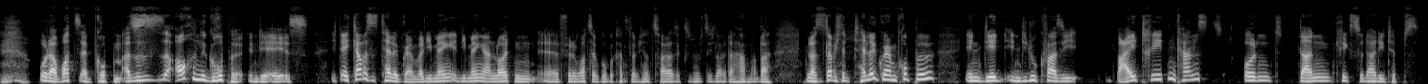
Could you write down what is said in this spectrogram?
oder WhatsApp-Gruppen. Also es ist auch eine Gruppe, in der er ist. Ich, ich glaube, es ist Telegram, weil die Menge, die Menge an Leuten äh, für eine WhatsApp-Gruppe kannst, glaube ich, nur 256 Leute haben. Aber genau, das ist, glaube ich, eine Telegram-Gruppe, in, die, in die du quasi beitreten kannst und dann kriegst du da die Tipps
